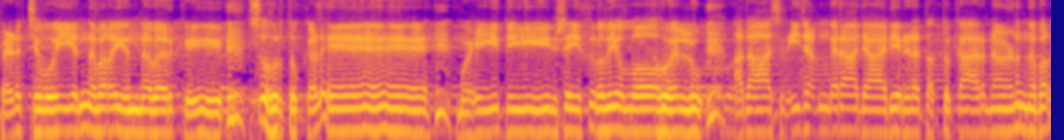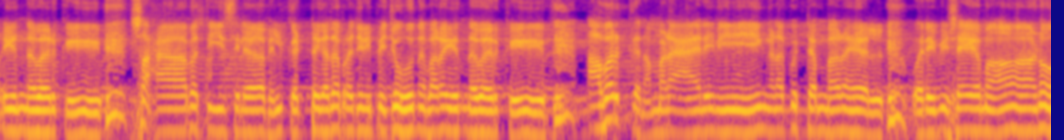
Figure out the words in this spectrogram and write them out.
പിഴച്ചുപോയി എന്ന് പറയുന്നവർക്ക് സുഹൃത്തുക്കളെ മൊഹീദ്ദീൻ അതാ ശ്രീശങ്കരാചാര്യരുടെ തത്വക്കാരനാണെന്ന് പറയുന്നവർക്ക് സഹാബത്ത് ഇസ്ലാമിൽ കെട്ടുകഥ പ്രചരിപ്പിച്ചു എന്ന് പറയുന്നവർക്ക് അവർക്ക് ആലിമീങ്ങളെ കുറ്റം പറയൽ ഒരു വിഷയമാണോ?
